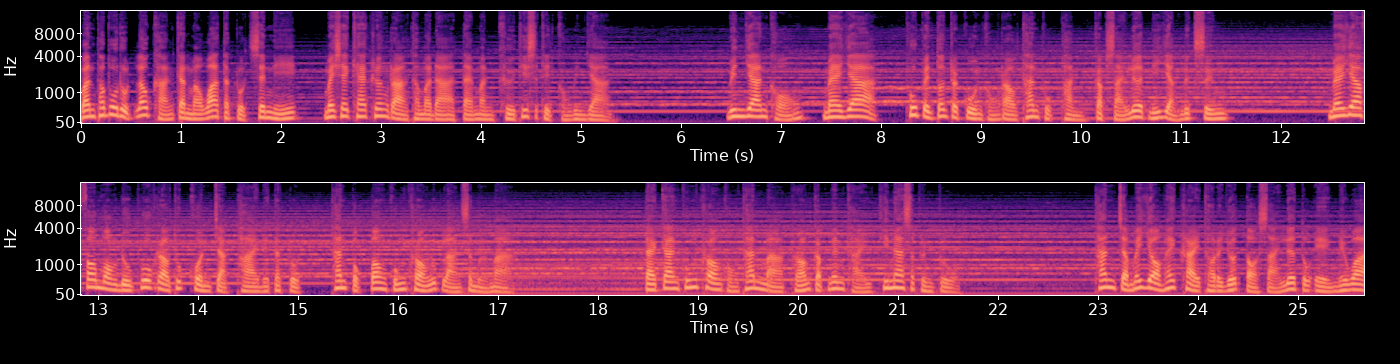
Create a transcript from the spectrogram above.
บรรพบุรุษเล่าขานกันมาว่าตะกรุดเส้นนี้ไม่ใช่แค่เครื่องรางธรรมดา แต่มันคือที่สถิตของวิญญาณ วิญญาณของแม่ย่าผู้เป็นต้นตระกูลของเราท่านผูกพันกับสายเลือดนี้อย่างลึกซึ้ง แม่ย่าเฝ้ามองดูพวกเราทุกคนจากภายในตะกรุด ท่านปกป้องคุ้มครองลูกหลานเสมอมา แต่การคุ้มครองของท่านมาพร้อมกับเงื่อนไขที่น่าสะพรึงกลัว ท่านจะไม่ยอมให้ใครทรยศต่อสายเลือดตัวเองไม่ว่า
